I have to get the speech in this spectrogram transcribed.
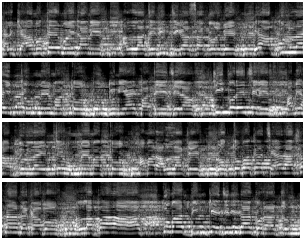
কাল কেয়ামতের ময়দানে আল্লাহ যেদিন জিজ্ঞাসা করবে এ আব্দুল্লাহ ইবনে উম্মে মাকতুম দুনিয়ায় পাঠিয়েছিলাম কি করেছিলিস? আমি আব্দুল্লাহ ইবনে উম্মে মাকতুম আমার আল্লাহকে রক্তমাখা চেহারা খানা দেখাবো। আল্লাহ পাক তোমার দিনকে জিন্দা করার জন্য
